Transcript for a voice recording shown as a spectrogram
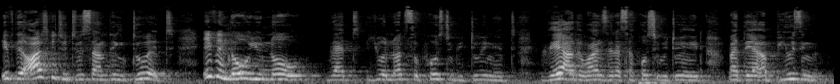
if they ask you to do something, do it. Even though you know that you're not supposed to be doing it, they are the ones that are supposed to be doing it, but they are abusing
